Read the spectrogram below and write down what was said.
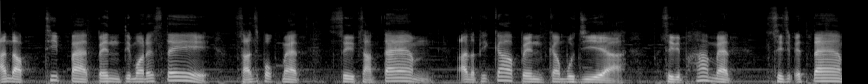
อันดับที่ 8 เป็นติมอร์เลสเต้36 แมตช์ 43 แต้ม อันดับที่ 9 เป็นกัมพูเชีย 45 แมตช์ 41 แต้ม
